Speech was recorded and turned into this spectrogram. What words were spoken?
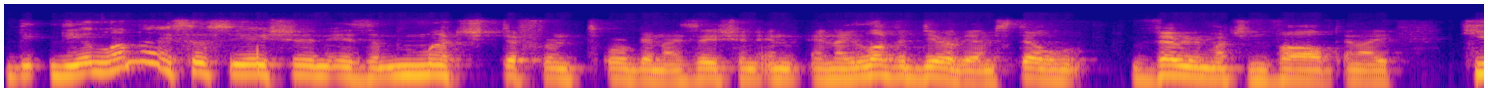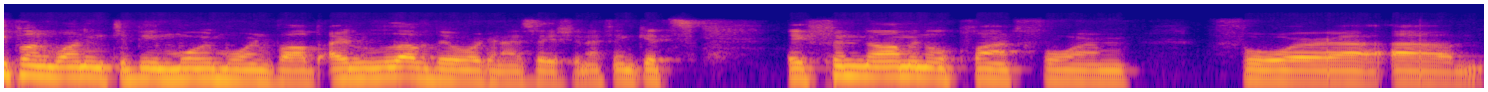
the, the alumni association is a much different organization and, and i love it dearly. I'm still very much involved and i keep on wanting to be more and more involved. I love the organization. I think it's a phenomenal platform for uh, um,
